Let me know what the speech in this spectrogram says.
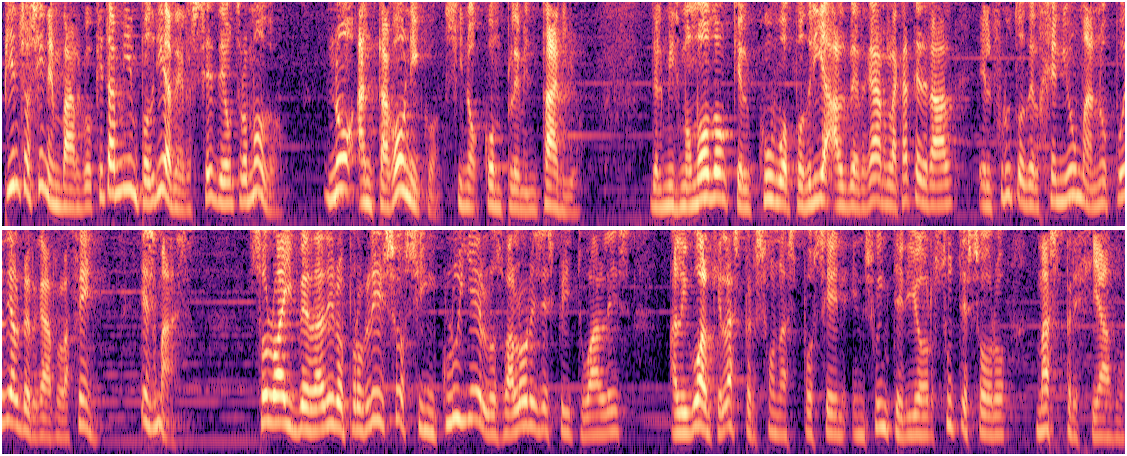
Pienso, sin embargo, que también podría verse de otro modo, no antagónico, sino complementario. Del mismo modo que el cubo podría albergar la catedral, el fruto del genio humano puede albergar la fe. Es más, solo hay verdadero progreso si incluye los valores espirituales, al igual que las personas poseen en su interior su tesoro más preciado,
